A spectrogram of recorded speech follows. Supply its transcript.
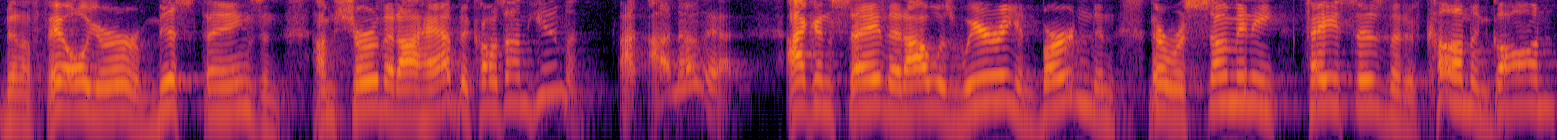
been a failure or missed things, and I'm sure that I have because I'm human. I, I know that. I can say that I was weary and burdened, and there were so many faces that have come and gone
